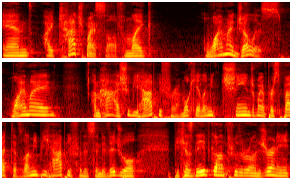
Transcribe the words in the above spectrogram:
And I catch myself. I'm like, why am I jealous? Why am I? I'm ha- I should be happy for him. Okay, let me change my perspective. Let me be happy for this individual because they've gone through their own journey.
